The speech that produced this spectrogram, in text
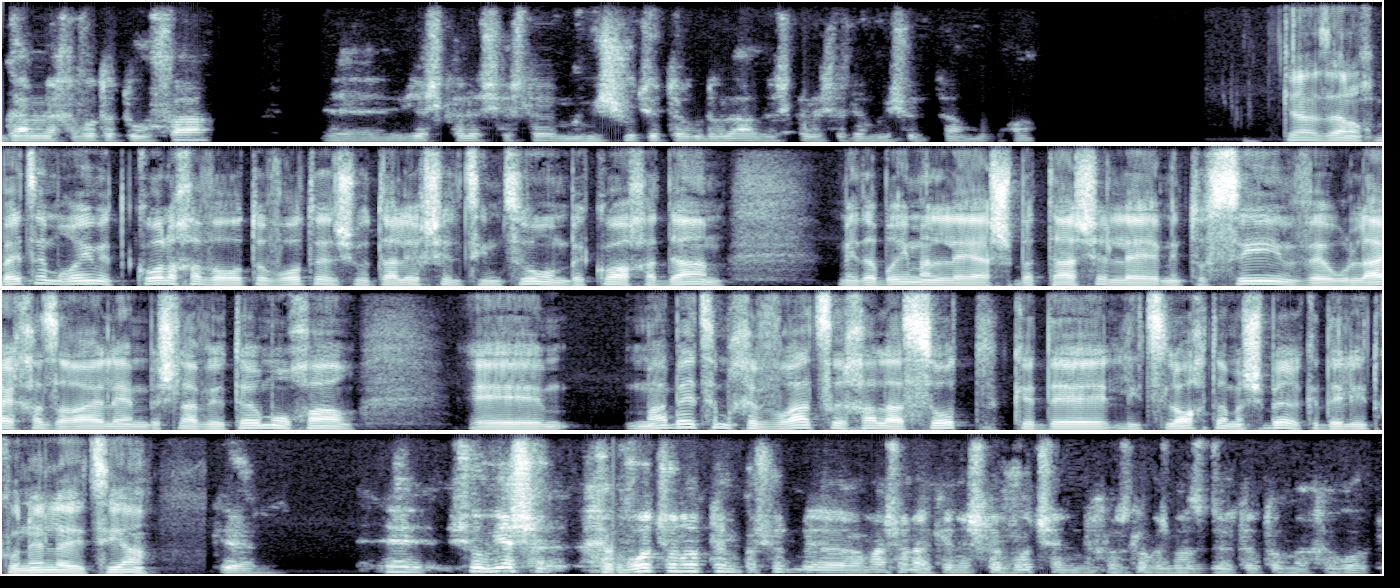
גם לחברות התעופה. יש כאלה שיש להם גמישות יותר גדולה ויש כאלה שיש להם גמישות יותר נמוכה. כן, אז אנחנו בעצם רואים את כל החברות עוברות איזשהו תהליך של צמצום בכוח אדם, מדברים על אה, השבתה של אה, מטוסים ואולי חזרה אליהם בשלב יותר מאוחר. אה, מה בעצם חברה צריכה לעשות כדי לצלוח את המשבר, כדי להתכונן ליציאה? כן. שוב, יש חברות שונות הן פשוט ברמה שונה, כן? יש חברות שהן נכנסות למשבר הזה יותר טוב מאחרות.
